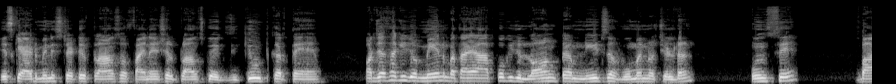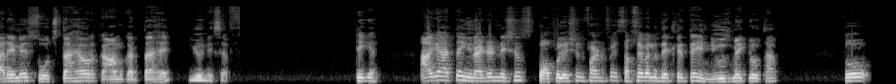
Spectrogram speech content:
इसके एडमिनिस्ट्रेटिव प्लान और फाइनेंशियल प्लान को एग्जीक्यूट करते हैं। और जैसा कि जो मेन बताया आपको कि जो लॉन्ग टर्म नीड्स है वुमेन और चिल्ड्रन उनसे बारे में सोचता है और काम करता है यूनिसेफ ठीक है? आगे आते हैं यूनाइटेड नेशंस पॉपुलेशन फंड पे। सबसे पहले देख लेते हैं न्यूज़ में क्यों था। तो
